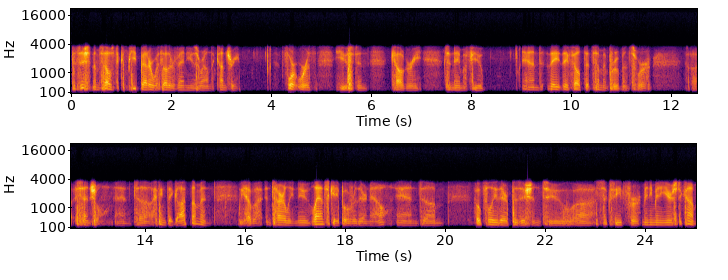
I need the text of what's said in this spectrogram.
position themselves to compete better with other venues around the country, Fort Worth, Houston, Calgary, to name a few. And they they felt that some improvements were uh, essential, and uh, I think they got them, and we have an entirely new landscape over there now, and um, hopefully they're positioned to uh, succeed for many, many years to come.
